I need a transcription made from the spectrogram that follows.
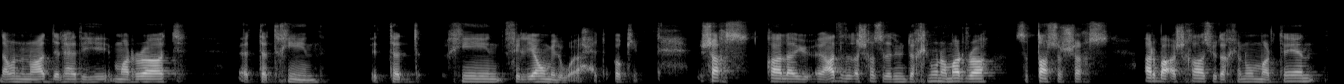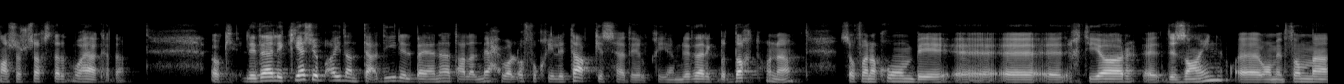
دعونا نعدل هذه مرات التدخين التدخين في اليوم الواحد. okay. شخص قال عدد الأشخاص الذين يدخنون مرة 16 شخص أربع أشخاص يدخنون مرتين 12 شخص وهكذا. okay. لذلك يجب أيضا تعديل البيانات على المحور الأفقي لتعكس هذه القيم. لذلك بالضغط هنا سوف نقوم باختيار design ومن ثم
